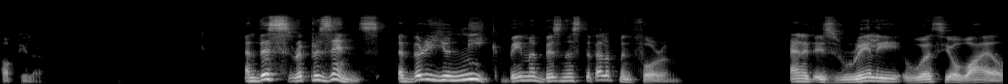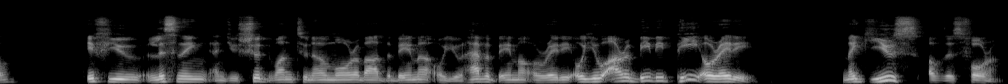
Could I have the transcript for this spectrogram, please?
popular. And this represents a very unique BEMER Business Development Forum and it is really worth your while if you're listening and you should want to know more about the BEMER or you have a BEMER already or you are a BBP already, make use of this forum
